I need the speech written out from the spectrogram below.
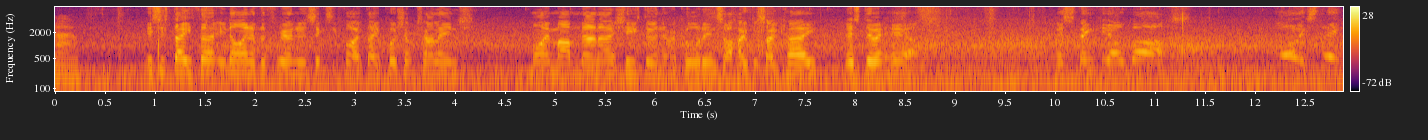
now. This is day 39 of the 365 day push-up challenge. My mum Nana, she's doing the recording, so I hope it's okay. Let's do it here. The stinky old baths. Oh, they stink.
